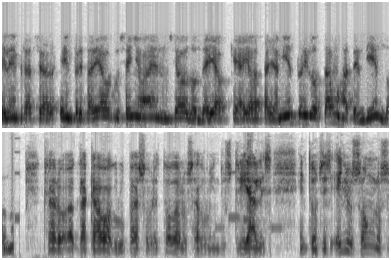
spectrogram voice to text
el empresariado cruceño ha denunciado donde haya, que hay avasallamiento y lo estamos atendiendo. ¿no? Claro, CACAO agrupa sobre todo a los agroindustriales. Entonces, ellos son los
